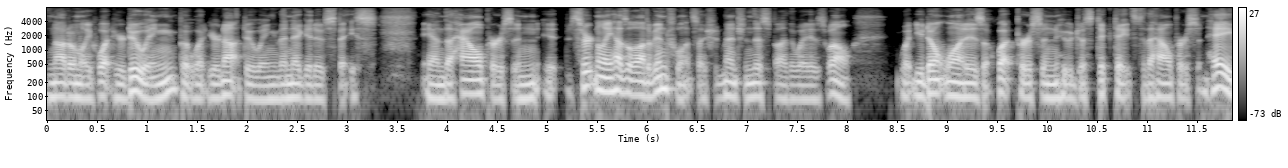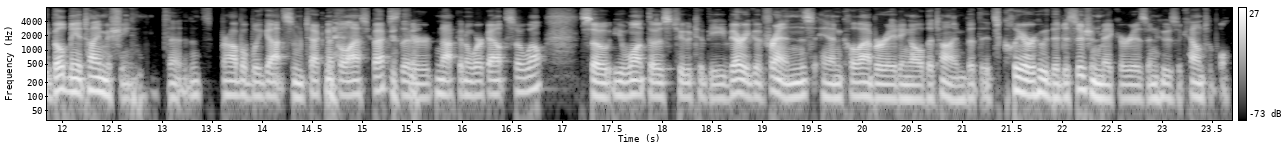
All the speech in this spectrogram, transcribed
not only what you're doing, but what you're not doing, the negative space. And the how person, it certainly has a lot of influence. I should mention this, by the way, as well. What you don't want is a what person who just dictates to the how person, hey, build me a time machine. That's probably got some technical aspects that are not going to work out so well. So you want those two to be very good friends and collaborating all the time. But it's clear who the decision maker is and who's accountable.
